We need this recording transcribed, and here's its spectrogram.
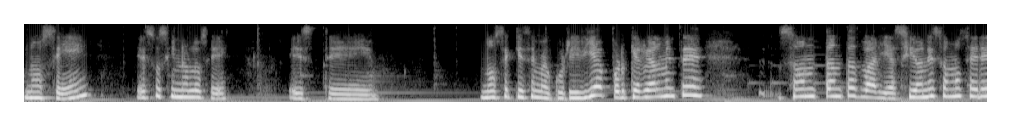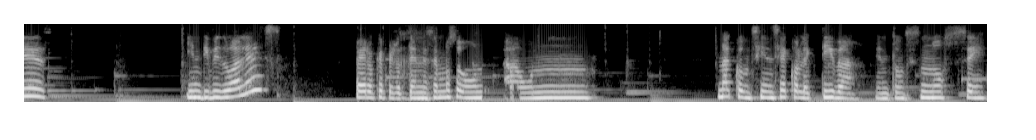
No sé, eso sí no lo sé. Este, no sé qué se me ocurriría, porque realmente son tantas variaciones, somos seres individuales pero que pertenecemos a un, a un una conciencia colectiva. Entonces no sé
